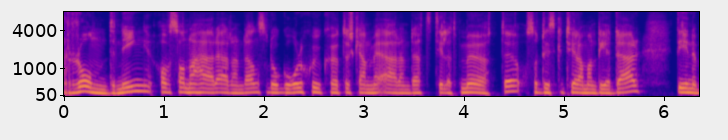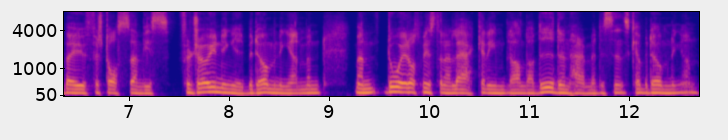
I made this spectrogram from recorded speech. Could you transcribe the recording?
rondning av sådana här ärenden. Så då går sjuksköterskan med ärendet till ett möte och så diskuterar man det där. Det innebär ju förstås en viss fördröjning i bedömningen, men, men då är det åtminstone en läkare inblandad i den här medicinska bedömningen.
